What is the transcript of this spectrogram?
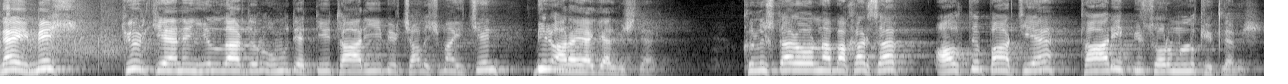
Neymiş? Türkiye'nin yıllardır umut ettiği tarihi bir çalışma için bir araya gelmişler. Kılıçdaroğlu'na bakarsak altı partiye tarih bir sorumluluk yüklemiş.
